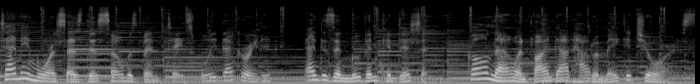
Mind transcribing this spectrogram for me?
Tammy Moore says this home has been tastefully decorated and is in move-in condition. Call now and find out how to make it yours.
